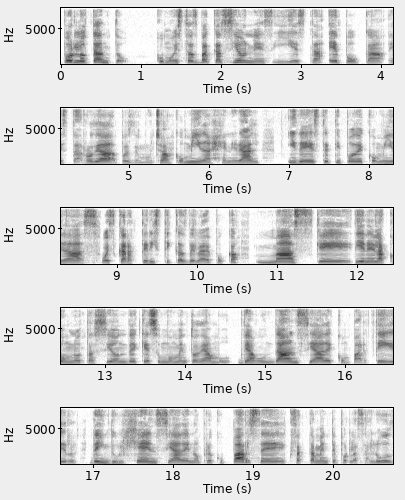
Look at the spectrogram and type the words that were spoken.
Por lo tanto, como estas vacaciones y esta época está rodeada pues de mucha comida en general, y de este tipo de comidas pues características de la época, más que tiene la connotación de que es un momento de, de abundancia, de compartir, de indulgencia, de no preocuparse exactamente por la salud.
